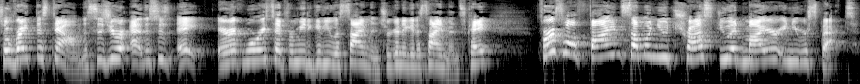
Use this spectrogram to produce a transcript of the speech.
So write this down. This is your, this is, hey, Eric Worre said for me to give you assignments. You're going to get assignments, okay? First of all, find someone you trust, you admire, and you respect.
